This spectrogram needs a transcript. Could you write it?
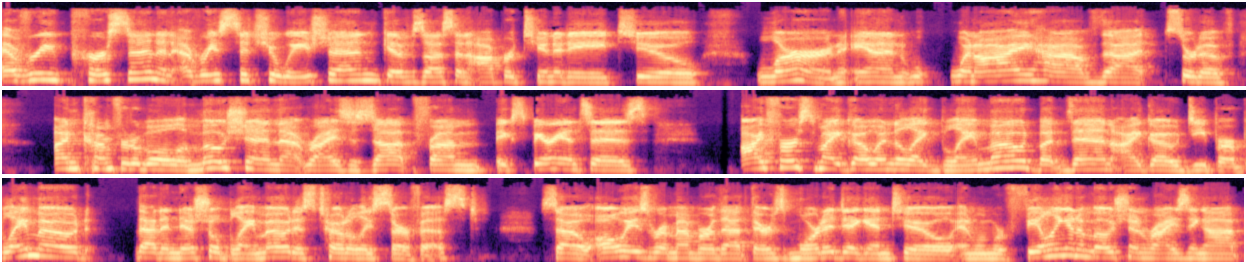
every person and every situation gives us an opportunity to learn. And when I have that sort of uncomfortable emotion that rises up from experiences, I first might go into like blame mode, but then I go deeper. Blame mode, that initial blame mode is totally surfaced. So always remember that there's more to dig into. And when we're feeling an emotion rising up,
